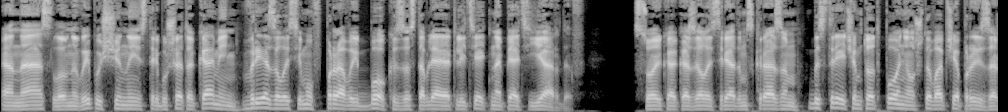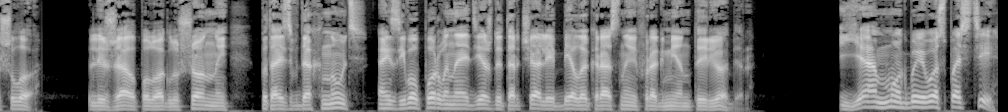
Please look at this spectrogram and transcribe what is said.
Она, словно выпущенный из требушета камень, врезалась ему в правый бок, заставляя отлететь на пять ярдов. Сойка оказалась рядом с Кразом быстрее, чем тот понял, что вообще произошло. Лежал полуоглушенный, пытаясь вдохнуть, а из его порванной одежды торчали бело-красные фрагменты ребер. «Я мог бы его спасти»,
